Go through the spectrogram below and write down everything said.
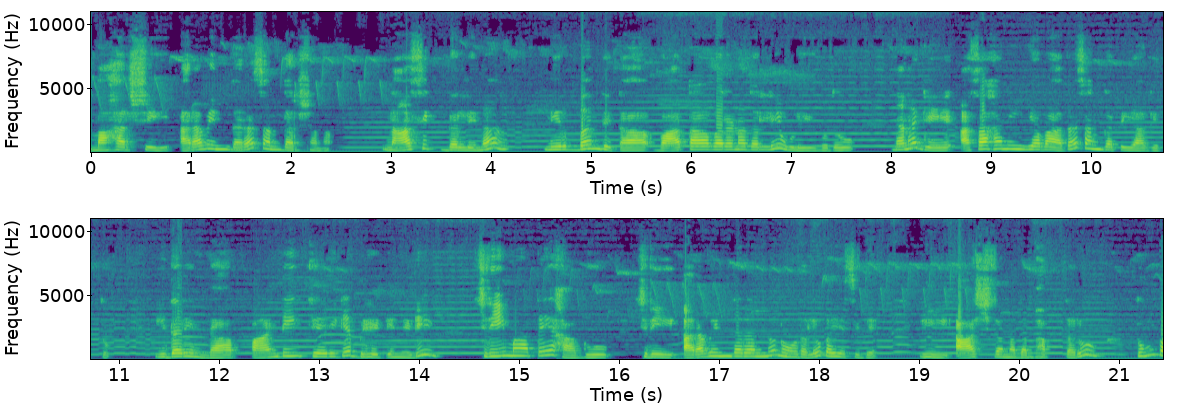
ಮಹರ್ಷಿ ಅರವಿಂದರ ಸಂದರ್ಶನ. ನಾಸಿಕ್ದಲ್ಲಿನ ನಿರ್ಬಂಧಿತ ವಾತಾವರಣದಲ್ಲಿ ಉಳಿಯುವುದು ನನಗೆ ಅಸಹನೀಯವಾದ ಸಂಗತಿಯಾಗಿತ್ತು. ಇದರಿಂದ ಪಾಂಡಿಚೇರಿಗೆ ಭೇಟಿ ನೀಡಿ ಶ್ರೀಮಾತೆ ಹಾಗೂ ಶ್ರೀ ಅರವಿಂದರನ್ನು ನೋಡಲು ಬಯಸಿದೆ. ಈ ಆಶ್ರಮದ ಭಕ್ತರು ತುಂಬ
